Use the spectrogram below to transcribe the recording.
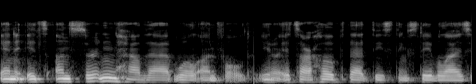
And it's uncertain how that will unfold. You know, it's our hope that these things stabilize.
